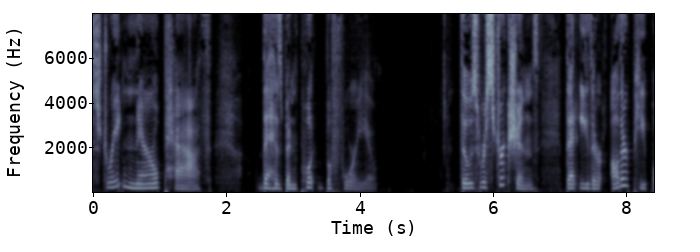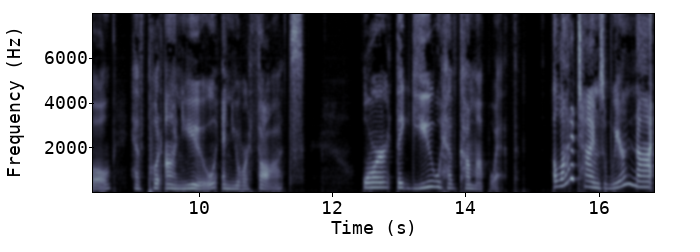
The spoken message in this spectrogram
straight and narrow path that has been put before you. Those restrictions that either other people have put on you and your thoughts, or that you have come up with. A lot of times we're not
